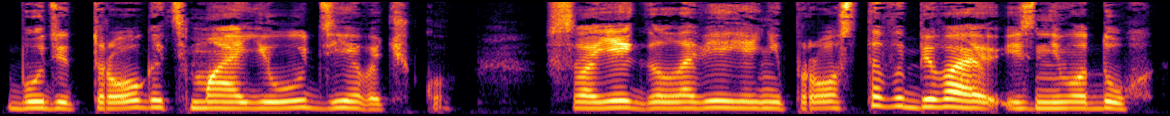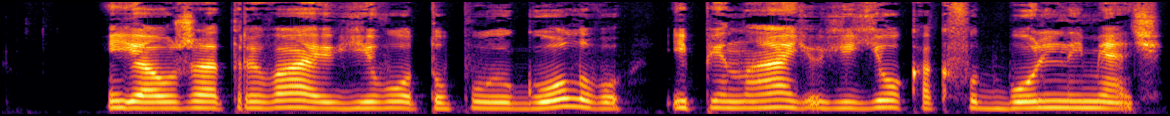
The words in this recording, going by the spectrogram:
будет трогать мою девочку. В своей голове я не просто выбиваю из него дух. Я уже отрываю его тупую голову и пинаю ее, как футбольный мяч.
